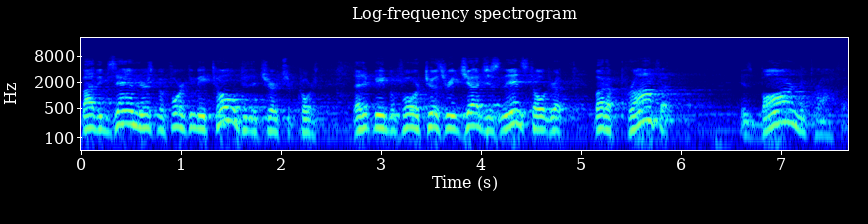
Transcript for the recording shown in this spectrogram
by the examiners before it can be told to the church, of course. Let it be before two or three judges and then told to it. But a prophet is born to prophet,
